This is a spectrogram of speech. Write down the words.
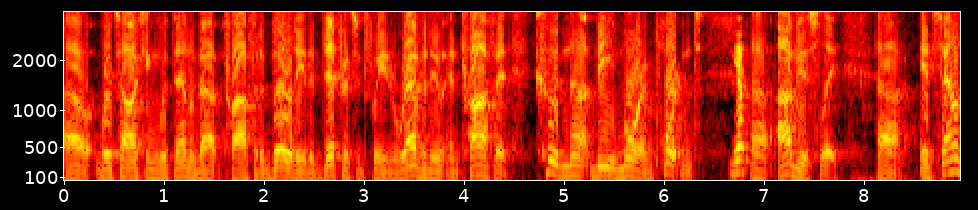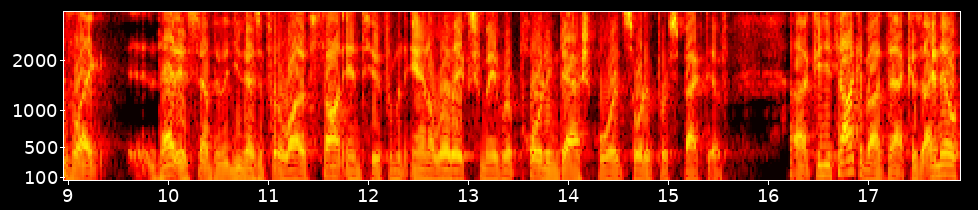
uh, we're talking with them about profitability. The difference between revenue and profit could not be more important. Yep. Uh, obviously, uh, it sounds like that is something that you guys have put a lot of thought into from an analytics, from a reporting dashboard sort of perspective. Uh, can you talk about that? Because I know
